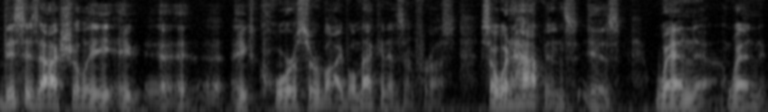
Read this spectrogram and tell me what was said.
this is actually a, a, a core survival mechanism for us. So what happens is when when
